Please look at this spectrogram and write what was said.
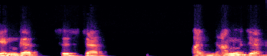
यङ्गर् सिस्टर् अनुजः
